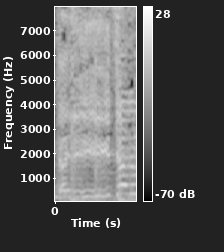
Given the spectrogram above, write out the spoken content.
がいた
